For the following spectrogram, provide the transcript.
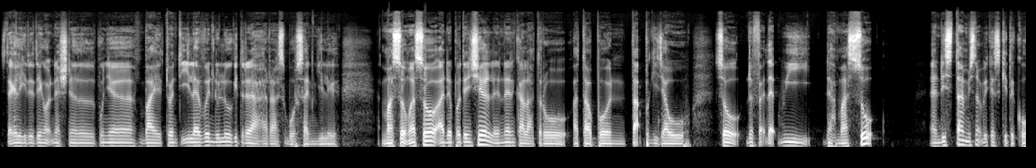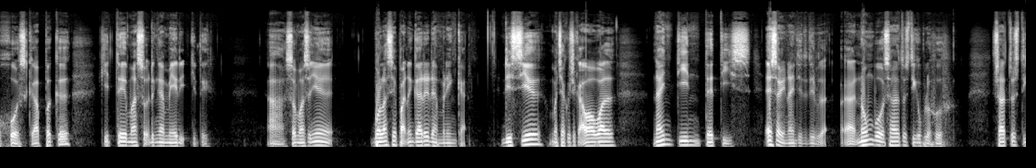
Setiap kali kita tengok national punya by 2011 dulu kita dah rasa bosan gila. Masuk-masuk ada potential and then kalah teruk ataupun tak pergi jauh. So the fact that we dah masuk and this time is not because kita co-host ke apa ke, kita masuk dengan merit kita. Ah, so maksudnya bola sepak negara dah meningkat. This year macam aku cakap awal-awal 1930s. Eh sorry 1930 uh, nombor 130. 130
